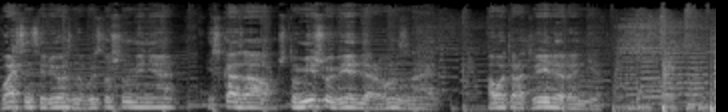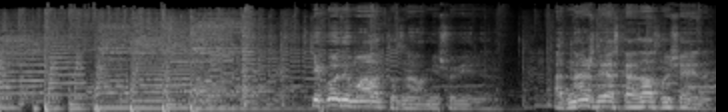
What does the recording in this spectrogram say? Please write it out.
Васин серьезно выслушал меня и сказал, что Мишу Веллера он знает, а вот Ротвейлера нет. В те годы мало кто знал Мишу Веллера. Однажды я сказал случайно,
